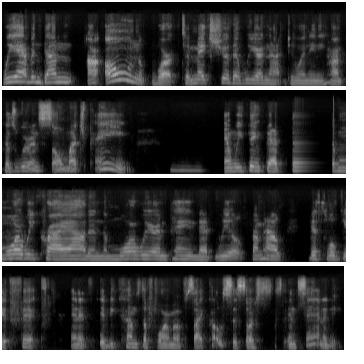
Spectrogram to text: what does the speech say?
We haven't done our own work to make sure that we are not doing any harm because we're in so much pain. Mm and we think that the, the more we cry out and the more we're in pain that we'll somehow this will get fixed. And it, it becomes the form of psychosis or insanity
